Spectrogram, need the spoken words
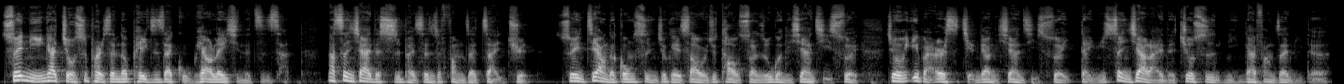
所以你应该九十 percent 都配置在股票类型的资产，那剩下的十 percent 是放在债券，所以这样的公式你就可以稍微去套算，如果你现在几岁，就用一百二十减掉你现在几岁，等于剩下来的就是你应该放在你的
